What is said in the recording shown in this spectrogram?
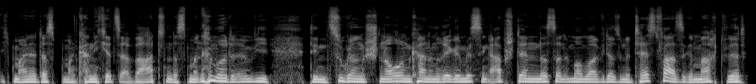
ich meine, dass man kann nicht jetzt erwarten, dass man immer da irgendwie den Zugang schnorren kann in regelmäßigen Abständen, dass dann immer mal wieder so eine Testphase gemacht wird.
